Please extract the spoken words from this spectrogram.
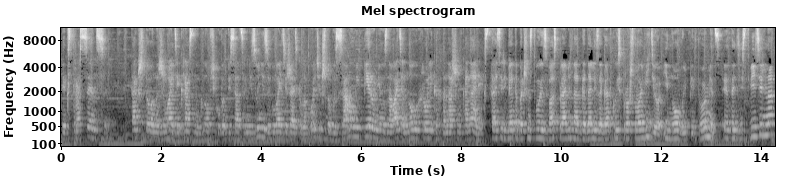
экстрасенсы? Так что нажимайте красную кнопочку подписаться внизу, не забывайте жать колокольчик, чтобы самыми первыми узнавать о новых роликах на нашем канале. Кстати, ребята, большинство из вас правильно отгадали загадку из прошлого видео. И новый питомец это действительно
